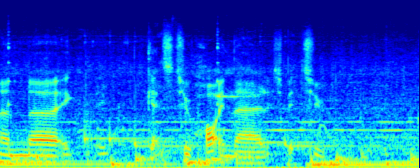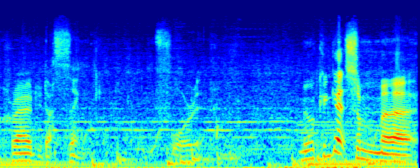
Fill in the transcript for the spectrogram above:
And uh, it, it, gets too hot in there. and It's a bit too crowded, I think, for it. I mean, we can get some uh,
